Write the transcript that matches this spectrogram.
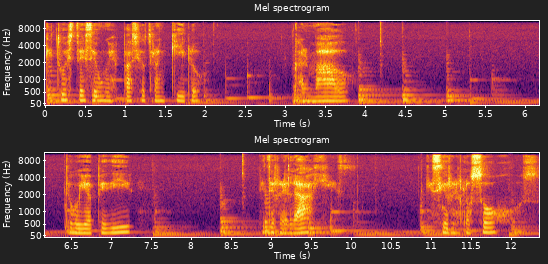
que tú estés en un espacio tranquilo, calmado. Te voy a pedir que te relajes, que cierres los ojos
